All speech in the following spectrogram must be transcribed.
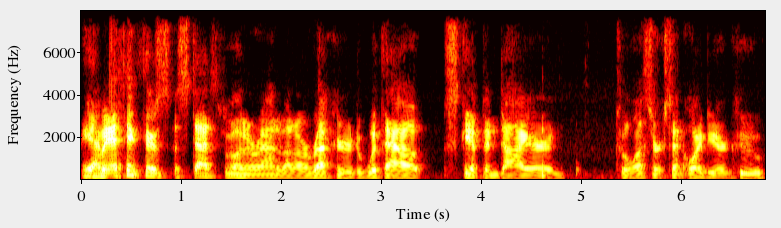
Yeah, I mean, I think there's a stats going around about our record without Skipp and Dier, and to a lesser extent Højbjerg, who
